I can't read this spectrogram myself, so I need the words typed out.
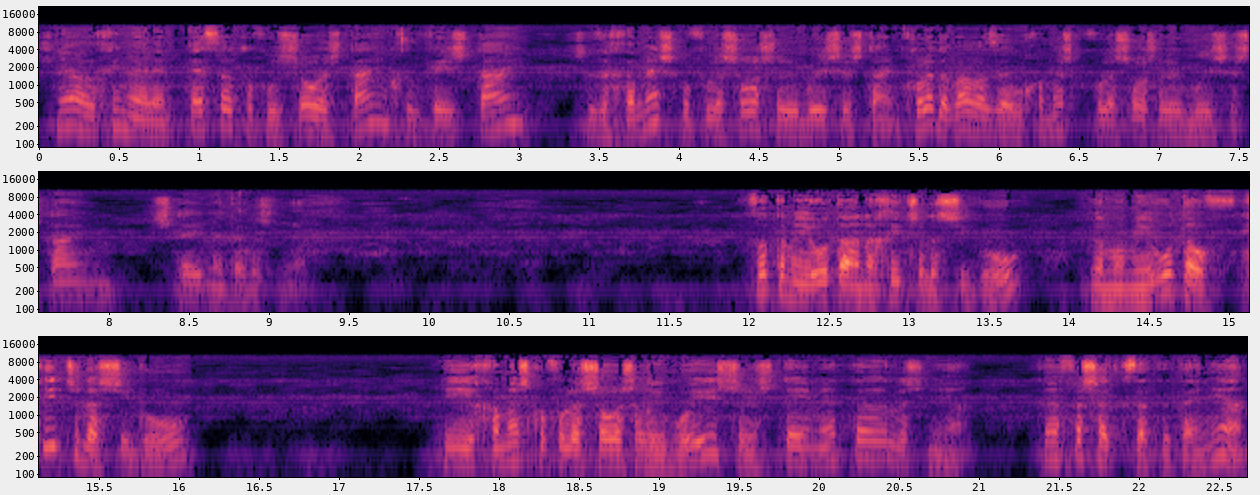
שני הערכים האלה הם 10 כפול שורש 2 חלקי 2, שזה 5 כפול השורש הריבועי של 2. כל הדבר הזה הוא 5 כפול השורש הריבועי של 2, 2 מטר לשנייה. זאת המהירות האנכית של השיגור, גם המהירות האופקית של השיגור היא 5 כפול השורש הריבועי של 2 מטר לשנייה. זה מפשט קצת את העניין.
